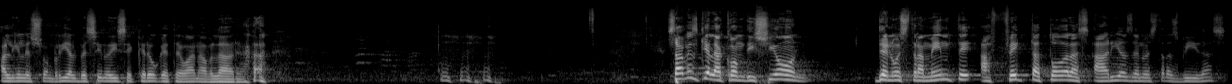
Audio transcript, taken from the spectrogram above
Alguien le sonríe al vecino y dice, creo que te van a hablar. ¿Sabes que la condición de nuestra mente afecta todas las áreas de nuestras vidas.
